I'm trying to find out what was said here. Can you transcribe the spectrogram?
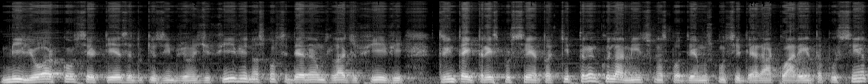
melhor com certeza do que os embriões de FIV. Nós consideramos lá de FIV 33%, aqui tranquilamente nós podemos considerar 40%.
